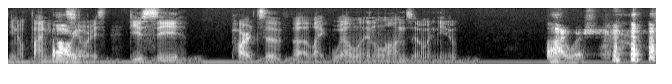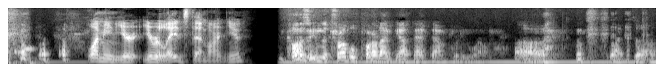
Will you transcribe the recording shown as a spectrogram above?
you know, finding Oh, these yeah. stories. Do you see parts of uh, like Will and Alonzo in you? I wish. Well, I mean, you're you're related to them, aren't you? Causing the trouble part, I've got that down pretty well. Uh, but uh,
